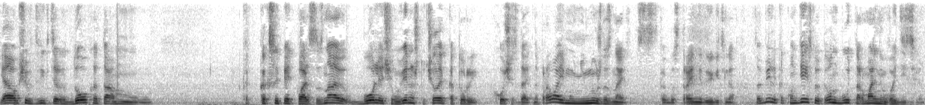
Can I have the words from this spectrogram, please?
Я вообще в двигателях дока там, как, как свои пять пальцев знаю, более чем уверен, что человек, который хочет сдать на права, ему не нужно знать как бы строение двигателя автомобиля, как он действует, и он будет нормальным водителем.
